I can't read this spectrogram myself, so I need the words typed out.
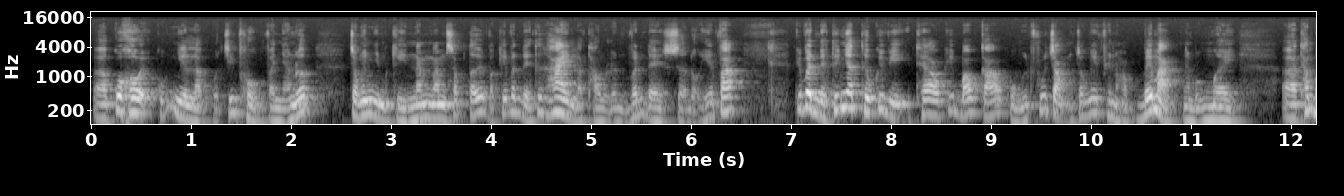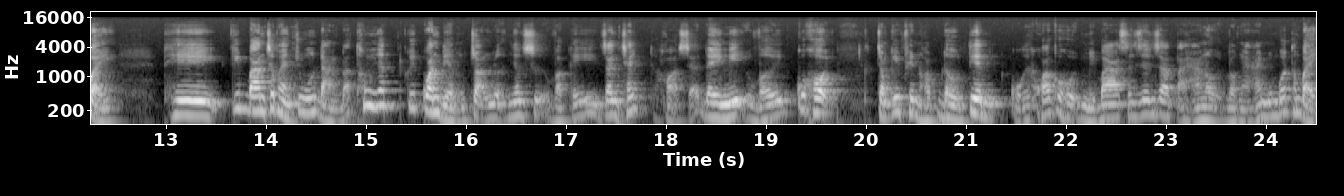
ờ, quốc hội cũng như là của chính phủ và nhà nước trong cái nhiệm kỳ 5 năm sắp tới và cái vấn đề thứ hai là thảo luận vấn đề sửa đổi hiến pháp. Cái vấn đề thứ nhất thưa quý vị theo cái báo cáo của Nguyễn Phú Trọng trong cái phiên họp bế mạc ngày 10 à, tháng 7 thì cái ban chấp hành trung ương đảng đã thống nhất cái quan điểm chọn lựa nhân sự và cái danh sách họ sẽ đề nghị với quốc hội trong cái phiên họp đầu tiên của cái khóa quốc hội 13 sẽ diễn ra tại Hà Nội vào ngày 21 tháng 7.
